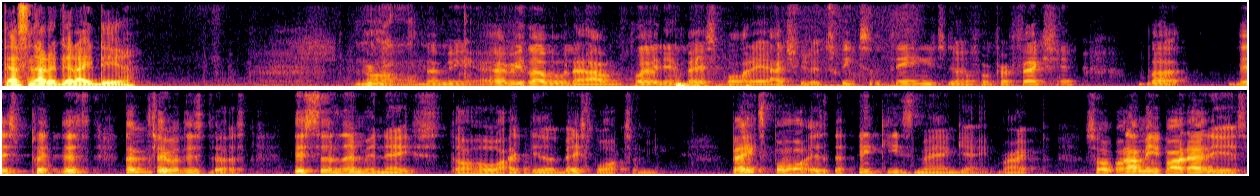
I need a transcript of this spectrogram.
That's not a good idea." No, I mean every level that I've played in baseball, they ask you to tweak some things, you know, for perfection. But this, put- this, let me tell you what this does. This eliminates the whole idea of baseball to me. Baseball is the thinkies man game, right? So what I mean by that is,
